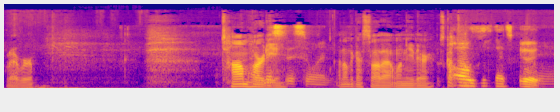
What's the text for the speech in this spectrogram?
whatever. Tom I Hardy. missed this one. I don't think I saw that one either. It's got Oh, Tom, that's good. Yeah.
